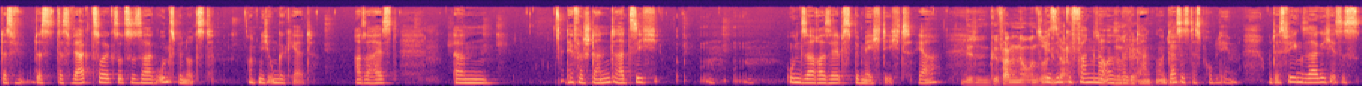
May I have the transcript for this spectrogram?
dass, dass das Werkzeug sozusagen uns benutzt und nicht umgekehrt. Also heißt, ähm, der Verstand hat sich unserer selbst bemächtigt. Ja? Wir sind Gefangene unserer Wir Gedanken. Wir sind Gefangene so unserer Gedanken und das ja. ist das Problem. Und deswegen sage ich, es ist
